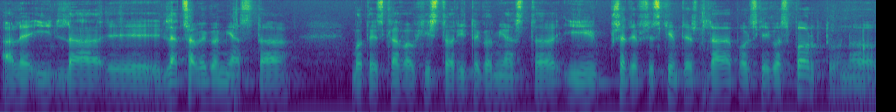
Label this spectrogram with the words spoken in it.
ale i dla, y, dla całego miasta bo to jest kawał historii tego miasta i przede wszystkim też dla polskiego sportu. No,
